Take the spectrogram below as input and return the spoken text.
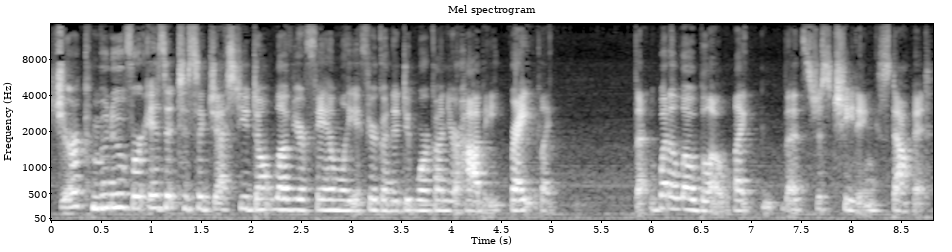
jerk maneuver is it to suggest you don't love your family if you're going to do work on your hobby, right? Like, that, what a low blow. Like, that's just cheating. Stop it.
